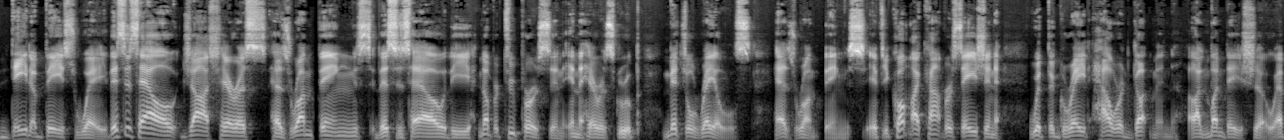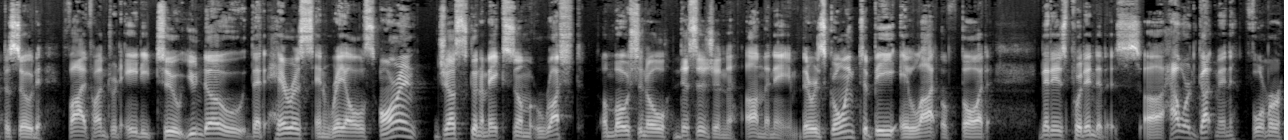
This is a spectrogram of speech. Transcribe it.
database way. This is how Josh Harris has run things. This is how the number two person in the Harris group, Mitchell Rales, has run things. If you caught my conversation with the great Howard Gutman on Monday's show, episode 582, you know that Harris and Rales aren't just going to make some rushed emotional decision on the name. There is going to be a lot of thought that is put into this. Uh, Howard Gutman, former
